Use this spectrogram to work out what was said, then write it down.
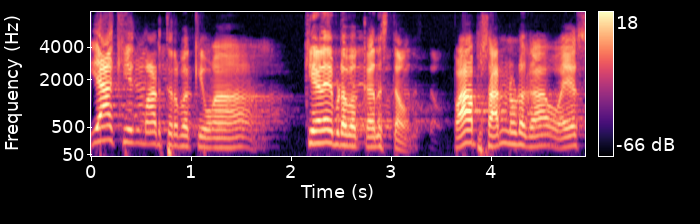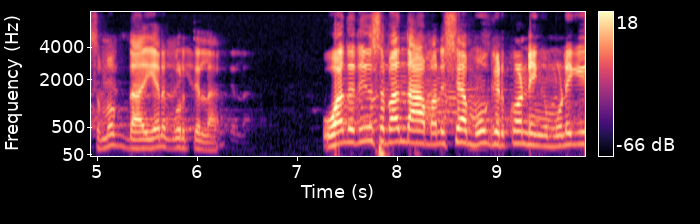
ಯಾಕೆ ಹಿಂಗ್ ಮಾಡ್ತಿರ್ಬೇಕು ಇವ? ಕೇಳೇ ಬಿಡ್ಬೇಕು ಅನಿಸ್ತಾವ ಪಾಪ ಸಣ್ಣ ಹುಡುಗ, ವಯಸ್ಸು ಮುಗ್ದ, ಏನು ಗುರ್ತಿಲ್ಲ. ಒಂದು ದಿವಸ ಬಂದು ಆ ಮನುಷ್ಯ ಮೂಗ್ ಹಿಡ್ಕೊಂಡು ಹಿಂಗ್ ಮುಳುಗಿ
